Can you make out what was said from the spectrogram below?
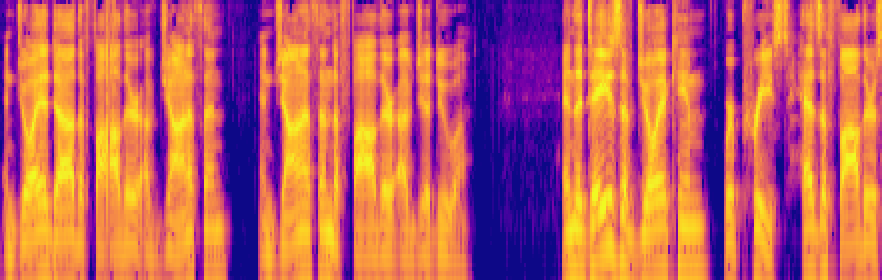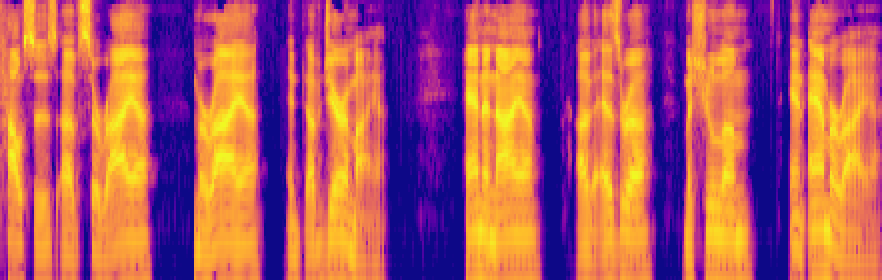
and Joiada the father of Jonathan, and Jonathan the father of Jaddua. In the days of Joiakim were priests, heads of fathers' houses of Seraiah, Meraiah, and of Jeremiah, Hananiah, of Ezra, Meshullam, and Amariah,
